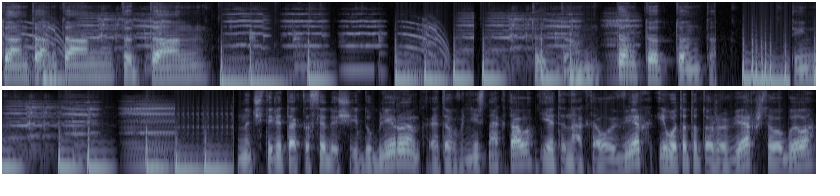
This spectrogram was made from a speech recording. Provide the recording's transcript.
Тан-тан-тан, на 4 такта следующие дублируем. Это вниз на октаву, и это на октаву вверх, и вот это тоже вверх, чтобы было.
